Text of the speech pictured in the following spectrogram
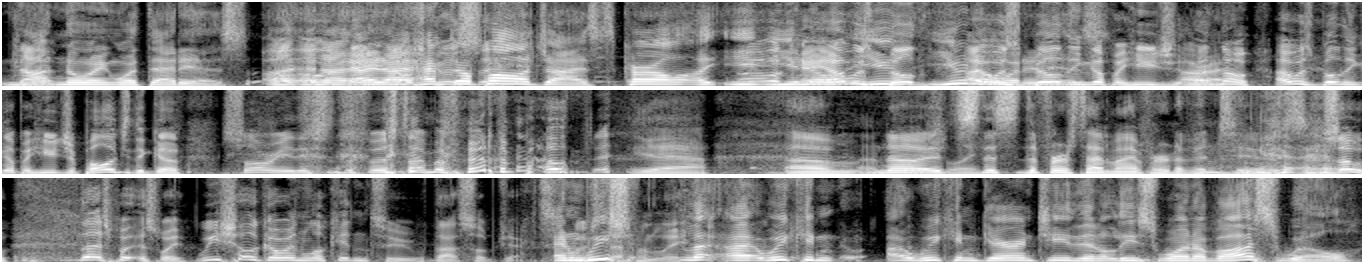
not I- knowing what that is, Oh, Uh, and, okay, I, and I I have to say- apologize, Carl. Uh, you, Oh, okay, you know, I was, you, build, you know I was what building up a huge. All Uh, right. no, I was building up a huge apology to go. Sorry, this is the first time I've heard about this. Yeah, Um, no, it's this is the first time I've heard of it too. So, So let's put it this way: we shall go and look into that subject. and we should, definitely. le- uh, we can uh, we can guarantee that at least one of us will,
